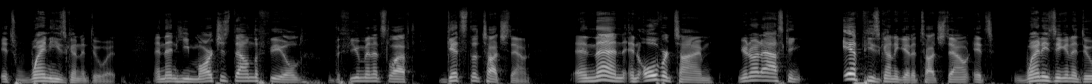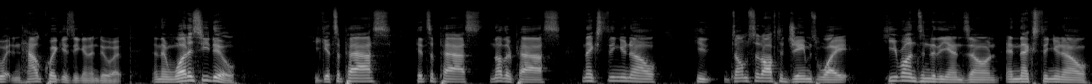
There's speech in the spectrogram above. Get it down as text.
It's when he's going to do it. And then he marches down the field with a few minutes left, gets the touchdown. And then in overtime, you're not asking if he's going to get a touchdown. It's when is he going to do it and how quick is he going to do it. And then what does he do? He gets a pass, hits a pass, another pass. Next thing you know, he dumps it off to James White. He runs into the end zone. And next thing you know,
